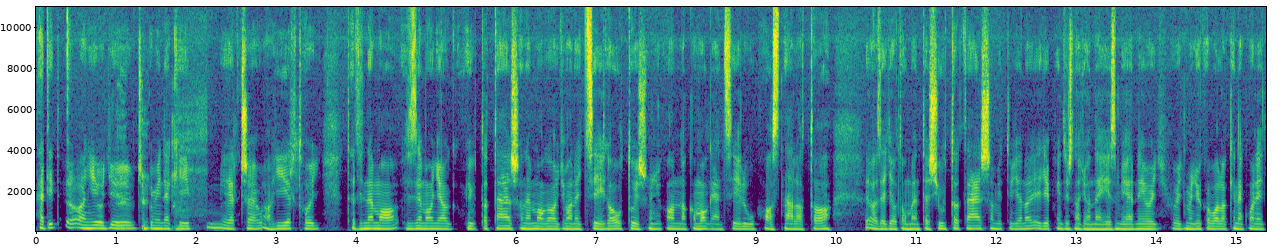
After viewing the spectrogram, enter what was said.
Hát itt annyi, hogy csak mindenki értse a hírt, hogy tehát nem a üzemanyag juttatás, hanem maga, hogy van egy cég autó, és mondjuk annak a magáncélú használata az egy adómentes juttatás, amit ugye egyébként is nagyon nehéz mérni, hogy, hogy mondjuk ha valakinek van egy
